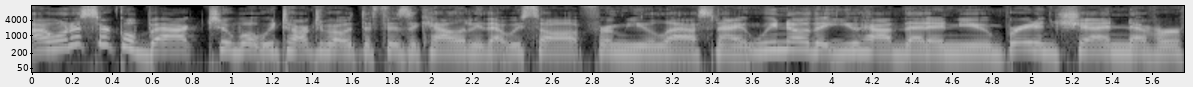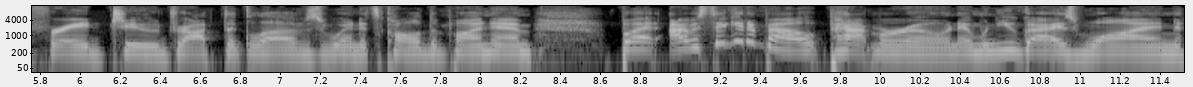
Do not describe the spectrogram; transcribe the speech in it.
I want to circle back to what we talked about with the physicality that we saw from you last night. We know that you have that in you. Brayden Schenn never afraid to drop the gloves when it's called upon him. But I was thinking about Pat Maroon and when you guys won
